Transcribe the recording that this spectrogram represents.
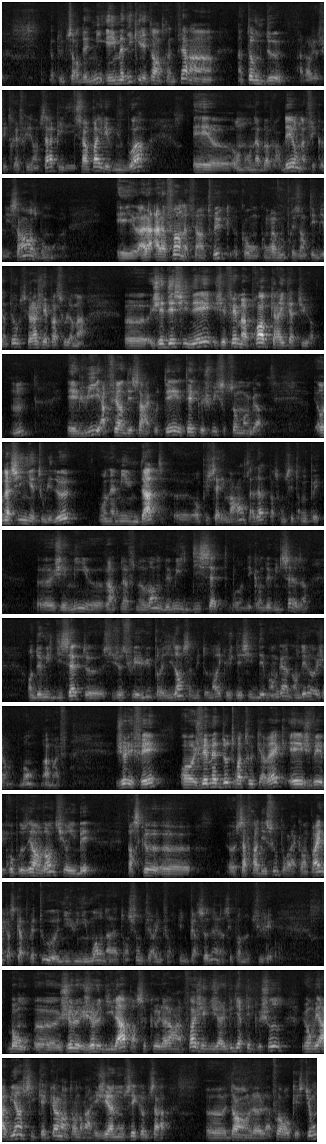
toutes sortes d'ennemis, et il m'a dit qu'il était en train de faire un, tome 2. Alors je suis très friand de ça, puis il est sympa, il est venu me voir, et euh, on, a bavardé, on a fait connaissance, bon... Et à la, fin, on a fait un truc qu'on va vous présenter bientôt, parce que là, je ne l'ai pas sous la main. Euh, j'ai dessiné, j'ai fait ma propre caricature. Hein, et lui a fait un dessin à côté, tel que je suis sur son manga. On a signé tous les deux, on a mis une date, euh, en plus elle est marrante la date, parce qu'on s'est trompé. Euh, j'ai mis 29 euh, novembre 2017. Bon, on n'est qu'en 2016. Hein. En 2017, euh, si je suis élu président, ça m'étonnerait que je dessine des mangas dans des loges. Hein. Bon, bref. Je l'ai fait. Oh, je vais mettre deux, trois trucs avec et je vais proposer en vente sur eBay parce que ça fera des sous pour la campagne parce qu'après tout, ni lui ni moi, on a l'intention de faire une fortune personnelle, hein, c'est pas notre sujet. Bon, je, le, dis là parce que la dernière fois, j'ai dit j'allais vous dire quelque chose et on verra bien si quelqu'un l'entendra. Et j'ai annoncé comme ça dans la foire aux questions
